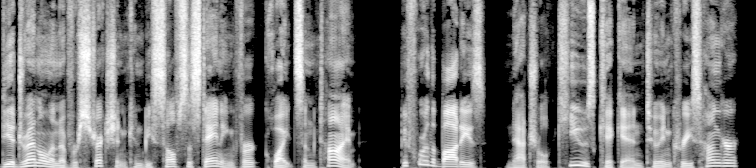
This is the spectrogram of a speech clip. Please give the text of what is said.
The adrenaline of restriction can be self sustaining for quite some time before the body's natural cues kick in to increase hunger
